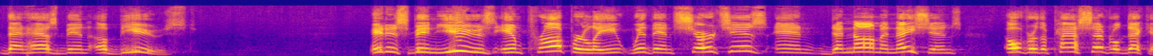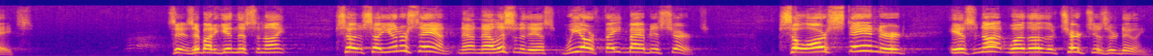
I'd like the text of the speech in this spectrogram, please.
that has been abused. It has been used improperly within churches and denominations over the past several decades. Is everybody getting this tonight? So, so you understand. Now, now listen to this. We are Faith Baptist Church. So our standard is not what other churches are doing.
